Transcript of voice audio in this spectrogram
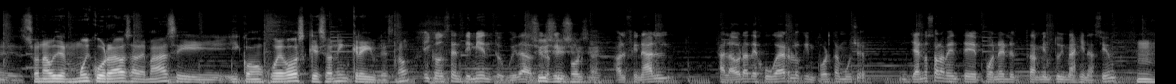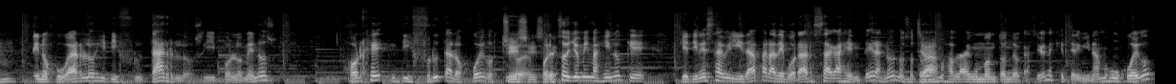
eh, son audios muy currados además y, y con juegos que son increíbles, ¿no? Y con sentimiento, cuidado. Sí, sí, sí. Al final, a la hora de jugar, lo que importa mucho es ya no solamente poner también tu imaginación, sino jugarlos y disfrutarlos. Y por lo menos, Jorge disfruta los juegos, tío. Sí, sí, por sí. eso yo me imagino que, que tiene esa habilidad para devorar sagas enteras, ¿no? Nosotros Ya. hemos hablado en un montón de ocasiones que terminamos un juego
